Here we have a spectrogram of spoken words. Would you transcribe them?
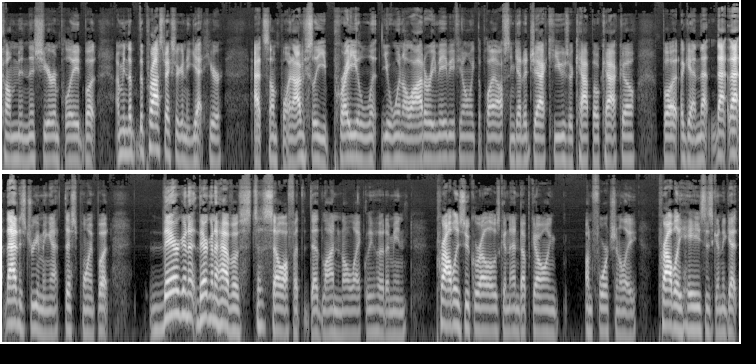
come in this year and played, but I mean the the prospects are going to get here at some point. Obviously, you pray you you win a lottery maybe if you don't make the playoffs and get a Jack Hughes or Kaapo Kakko. But again, that that that that is dreaming at this point. But they're gonna they're gonna have a sell off at the deadline in all likelihood. I mean, probably Zuccarello is gonna end up going. Unfortunately, probably Hayes is gonna get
